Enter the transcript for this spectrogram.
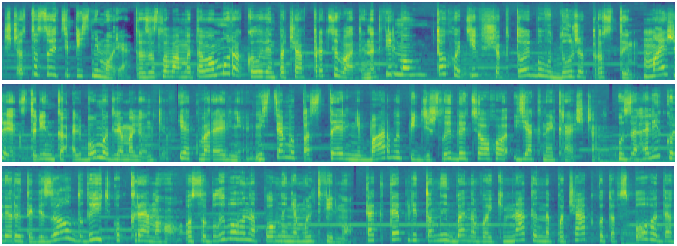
Що стосується пісні моря, то за словами Таламура, коли він почав працювати над фільмом, то хотів, щоб той був дуже простим, майже як сторінка альбому для малюнків. І акварельні, місцями пастельні барви підійшли до цього якнайкраще. Узагалі кольори та візуал додають окремого, особливого наповнення мультфільму. Так теплі тони Бенової кімнати на початку та в спогадах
